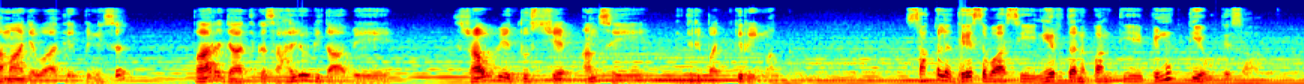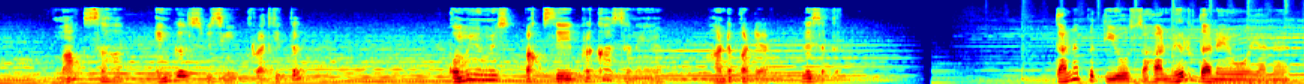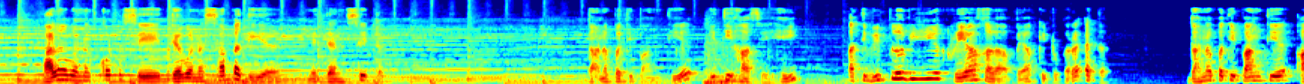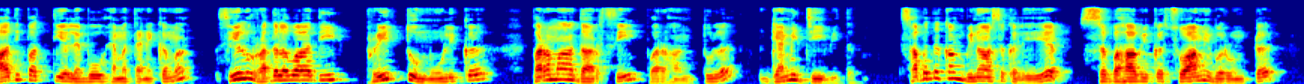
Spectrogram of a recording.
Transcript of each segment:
සමාජවාදය පිණිස පාරජාතික සහයෝගිතාවේ ශ්‍රව්‍ය දුෂ්‍ය අන්සේ ඉදිරිපත් කිරීමක්. සකල දේශවාසී නිර්ධන පන්තියේ විමුක්තිය උදෙසා මක් සහ එංගල්ස් විසින් රචිත කොමියුනිස් පක්ෂයේ ප්‍රකාශනය හඬපටයක් ලෙසට ධනපතියෝ සහ නිර්ධනයෝ යන පළවන කොටසේ දෙවන සබදිය මෙතැන් සිට. ධනපති පන්තිය ඉතිහාසයෙහි අති විප්ලවීය ක්‍රියාකලාපයක් ඉටු කර ඇත. ධනපති පන්තිය ආධිපත්තිය ලැබූ හැම තැනකම සියලු රදලවාදී ප්‍රීත්තු මූලික පරමාදර්ශී වරහන් තුළ ගැමි ජීවිත. සබදකම් විනාශ කළේය ස්භාවික ස්වාමිවරුන්ට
